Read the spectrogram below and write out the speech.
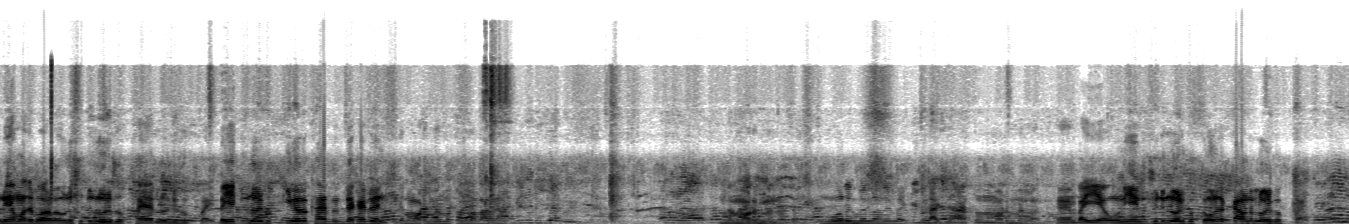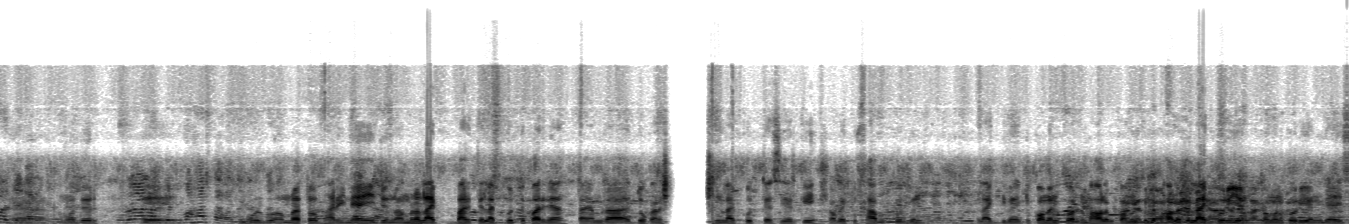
উনি আমাদের বড় ভাই উনি শুধু ললিপপ খায় আর ললিপপ খায়। ভাই একটু ললিপপ কীভাবে খারাপ দেখাবেন? এটা মতন না লাগে না মরম মেলা মোরে মেলানি লাগে লাগছে এত মরম মেলা হ্যাঁ ভাইয়া উনি শুধু ললিপপ খায় ওনার কারণে ললিপপ খায়। আমাদের কি বলব আমরা তো ভারী নেই এই জন্য আমরা লাইভ বাড়িতে লাইভ করতে পারি না। তাই আমরা দোকানে লাইভ করতে আসি আর কি। সবাই একটু সাপোর্ট করবেন। লাইক দিবেন, একটু কমেন্ট করেন, ভালো লাগবে কমেন্ট করলে ভালো লাগবে লাইক করিয়েন কমেন্ট করিয়েন গাইস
